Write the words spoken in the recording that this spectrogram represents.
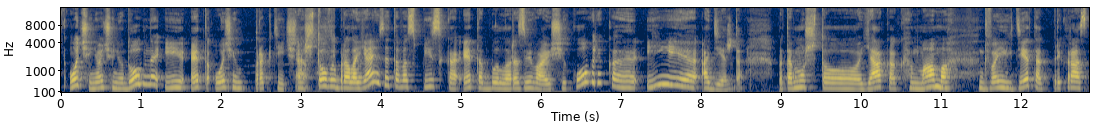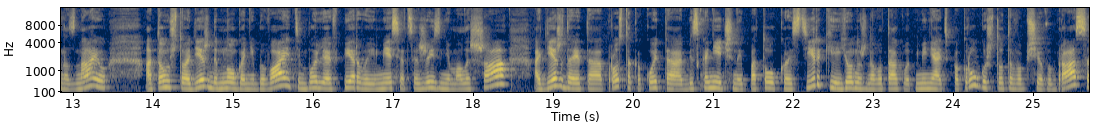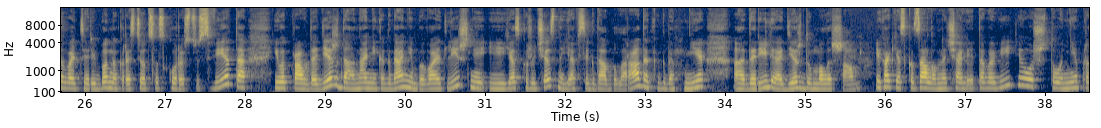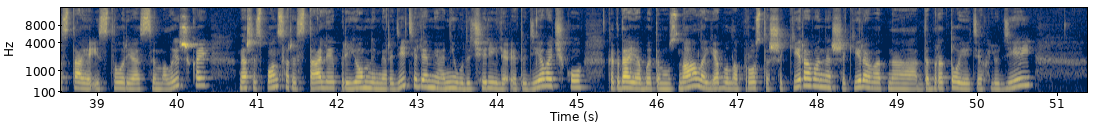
очень-очень удобно и это очень практично. А что выбрала я из этого списка? Это был развивающий коврик э, и одежда потому что я как мама двоих деток прекрасно знаю о том, что одежды много не бывает, тем более в первые месяцы жизни малыша одежда это просто какой-то бесконечный поток стирки, ее нужно вот так вот менять по кругу, что-то вообще выбрасывать, ребенок растет со скоростью света, и вот правда одежда, она никогда не бывает лишней, и я скажу честно, я всегда была рада, когда мне а, дарили одежду малышам. И как я сказала в начале этого видео, что непростая история с малышкой, Наши спонсоры стали приемными родителями, они удочерили эту девочку. Когда я об этом узнала, я была просто шокирована, шокирована добротой этих людей,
